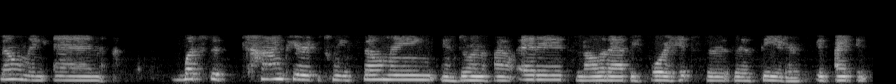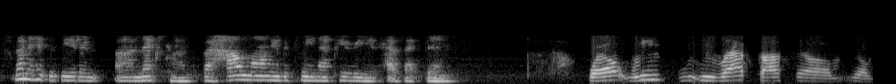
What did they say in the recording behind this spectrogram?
filming, and what's the time period between filming and doing the final edits and all of that before it hits the the theater? It, I, it's going to hit the theater uh, next month, but how long in between that period has that been? Well, we we wrapped our film. You know,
